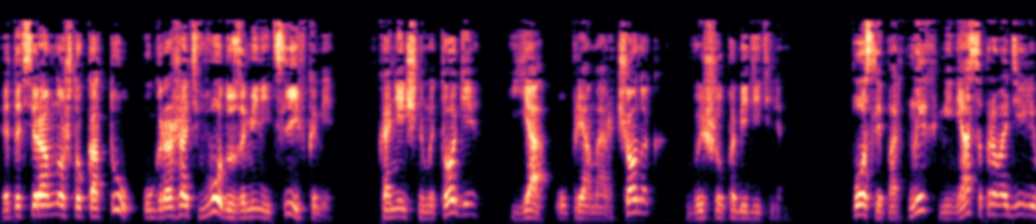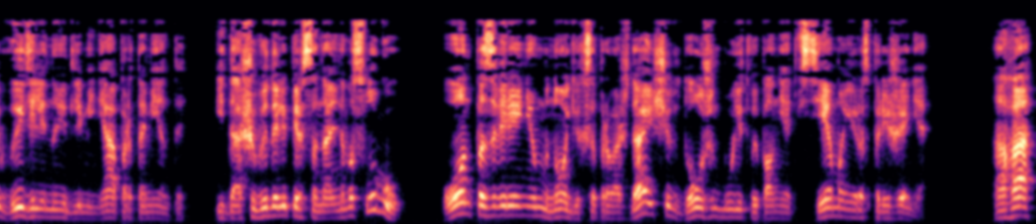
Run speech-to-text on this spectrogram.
Это все равно, что коту угрожать воду заменить сливками. В конечном итоге я, упрямый арчонок, вышел победителем. После портных меня сопроводили выделенные для меня апартаменты и даже выдали персонального слугу. Он, по заверениям многих сопровождающих, должен будет выполнять все мои распоряжения. Ага,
